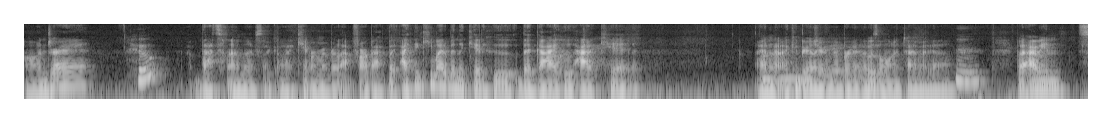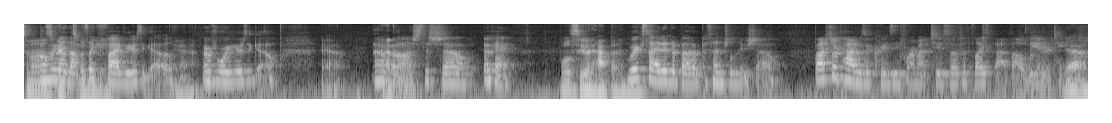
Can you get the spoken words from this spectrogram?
Andre. who? That's I'm just like oh I can't remember that far back, but I think he might have been the kid who the guy who had a kid. I don't know. I can barely Andre. remember it. It was a long time ago. Hmm. But I mean, Simone's oh my god, that was like five years ago. Yeah. Or four years ago. Yeah, Oh I don't know. gosh, the show. Okay. we'll see what happens. We're excited about a potential new show. Bachelor Pad is a crazy format too, so if it's like that, that will be entertaining. Yeah.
